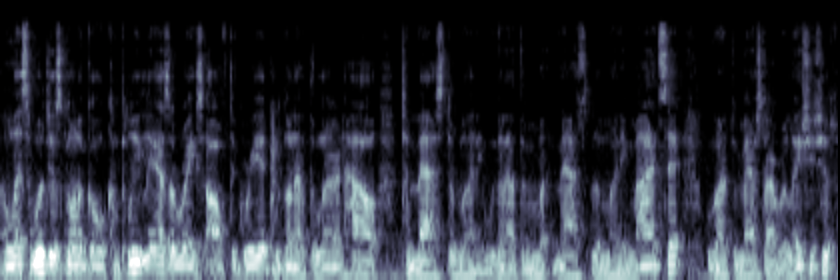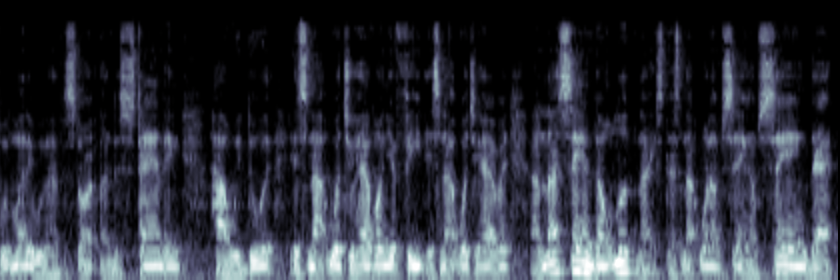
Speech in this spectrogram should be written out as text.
Unless we're just going to go completely as a race off the grid, we're going to have to learn how to master money. We're going to have to master the money mindset. We're going to have to master our relationships with money. We're going to have to start understanding how we do it. It's not what you have on your feet. It's not what you have. I'm not saying don't look nice. That's not what I'm saying. I'm saying that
